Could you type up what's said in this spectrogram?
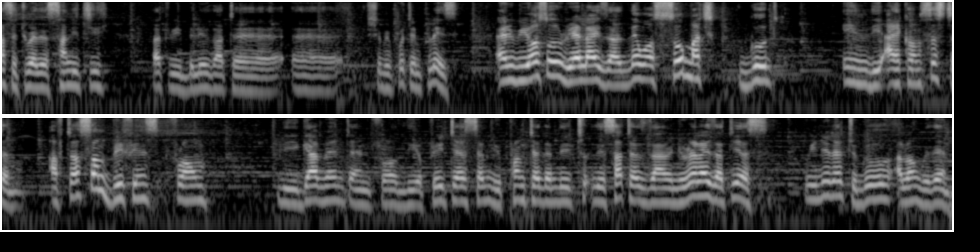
as it were, the sanity that we believe that uh, uh, should be put in place. And we also realized that there was so much good in the ICUMS system. After some briefings from the government and from the operators, when we prompted them, they, took, they sat us down and we realized that yes, we needed to go along with them.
